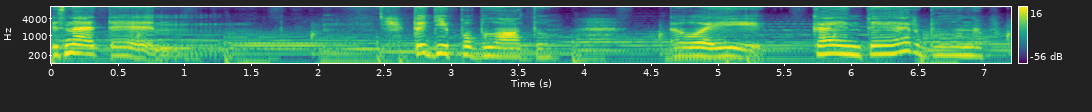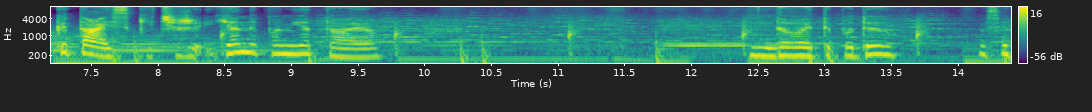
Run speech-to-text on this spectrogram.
Знаєте, тоді по блату. Ой, КНДР було на китайській, чи я не пам'ятаю. Давайте подивимося.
